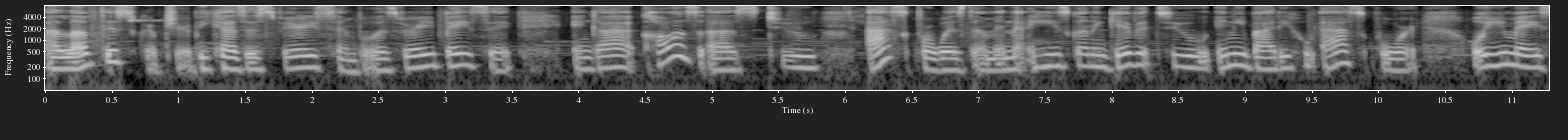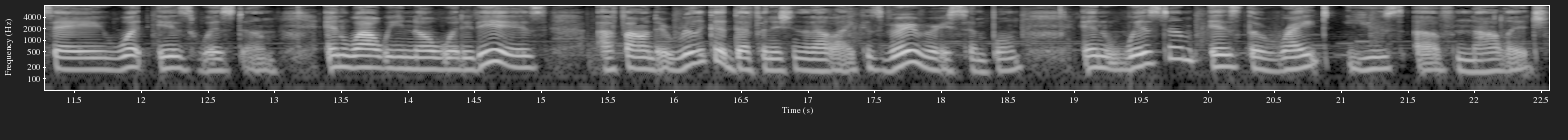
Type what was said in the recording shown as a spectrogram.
I love this scripture because it's very simple, it's very basic, and God calls us to ask for wisdom and that He's going to give it to anybody who asks for it. Well, you may say, What is wisdom? And while we know what it is, I found a really good definition that I like. It's very, very simple. And wisdom is the right use of knowledge.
